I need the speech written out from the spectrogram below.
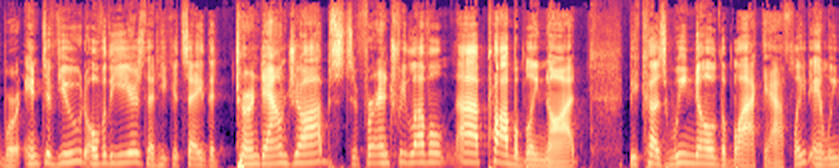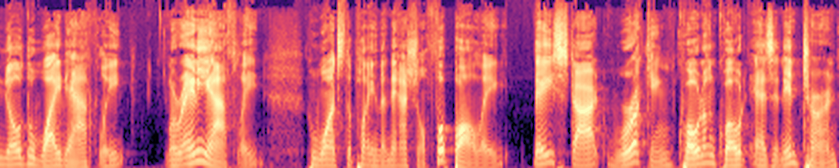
were interviewed over the years that he could say that turned down jobs to, for entry level? Uh, probably not, because we know the black athlete and we know the white athlete or any athlete who wants to play in the National Football League, they start working, quote unquote, as an intern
